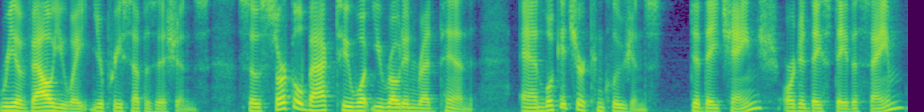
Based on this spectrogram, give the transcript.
reevaluate your presuppositions. So circle back to what you wrote in red pen and look at your conclusions. Did they change or did they stay the same?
